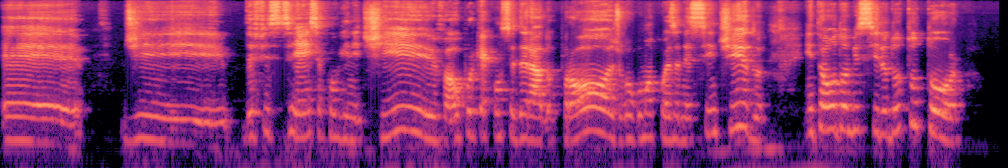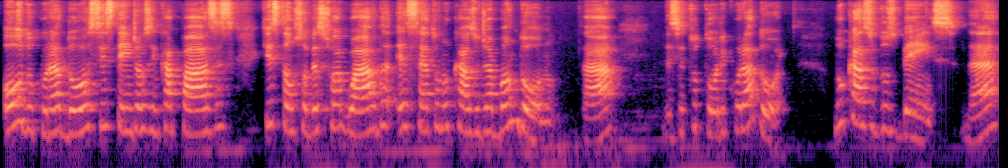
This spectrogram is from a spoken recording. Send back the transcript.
é, de deficiência cognitiva, ou porque é considerado pródigo, alguma coisa nesse sentido, então o domicílio do tutor ou do curador se estende aos incapazes que estão sob a sua guarda, exceto no caso de abandono, tá? Desse tutor e curador. No caso dos bens, né?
